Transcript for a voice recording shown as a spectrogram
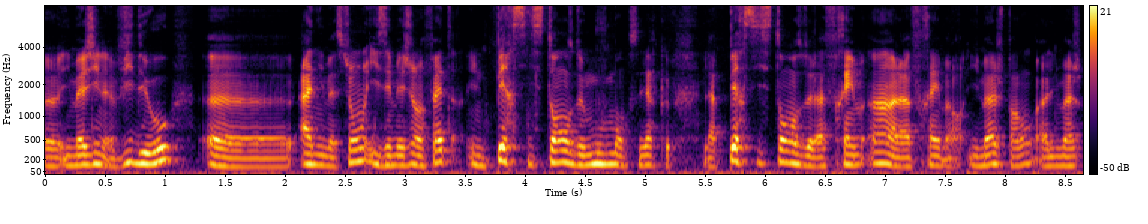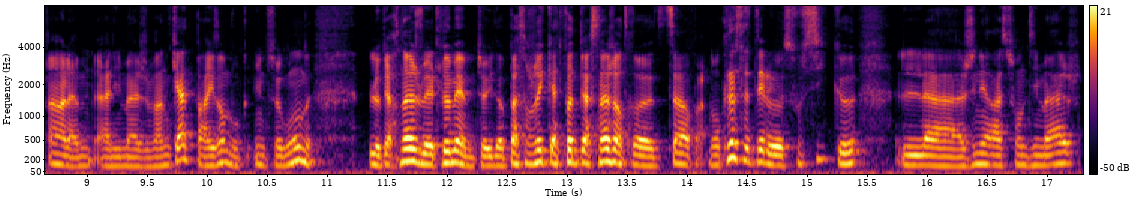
euh, imaginent vidéo, euh, animation, ils imaginent en fait une persistance de mouvement. C'est-à-dire que la persistance de la frame 1 à la frame, alors image, pardon, à l'image 1 à l'image 24 par exemple, donc une seconde, le personnage doit être le même. Tu vois, il doit pas changer quatre fois de personnage entre ça. Pas. Donc là, c'était le souci que la génération d'images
